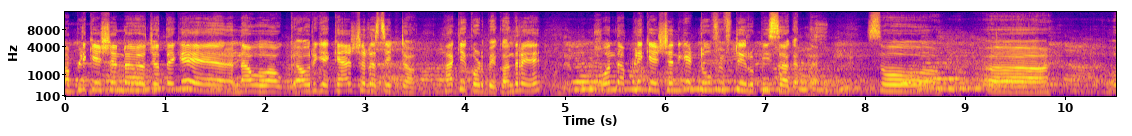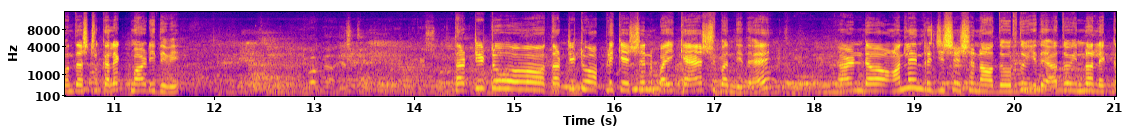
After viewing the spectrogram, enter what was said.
ಅಪ್ಲಿಕೇಶನ್ ಜೊತೆಗೆ ನಾವು ಅವ್- ಅವರಿಗೆ ಕ್ಯಾಶ್ ರೆಸಿಟ್ ಹಾಕಿ ಕೊಡಬೇಕು. ಅಂದರೆ ಒಂದು ಅಪ್ಲಿಕೇಶನ್ಗೆ ಟೂ ಫಿಫ್ಟಿ ರುಪೀಸ್ ಆಗುತ್ತೆ. ಸೊ ಒಂದಷ್ಟು ಕಲೆಕ್ಟ್ ಮಾಡಿದ್ದೀವಿ thirty two thirty two application by cash ಬಂದಿದೆ. ಆ್ಯಂಡ್ ಆನ್ಲೈನ್ ರಿಜಿಸ್ಟ್ರೇಷನ್ ಅದರದ್ದು ಇದೆ. ಅದು ಇನ್ನೂ ಲೆಕ್ಕ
